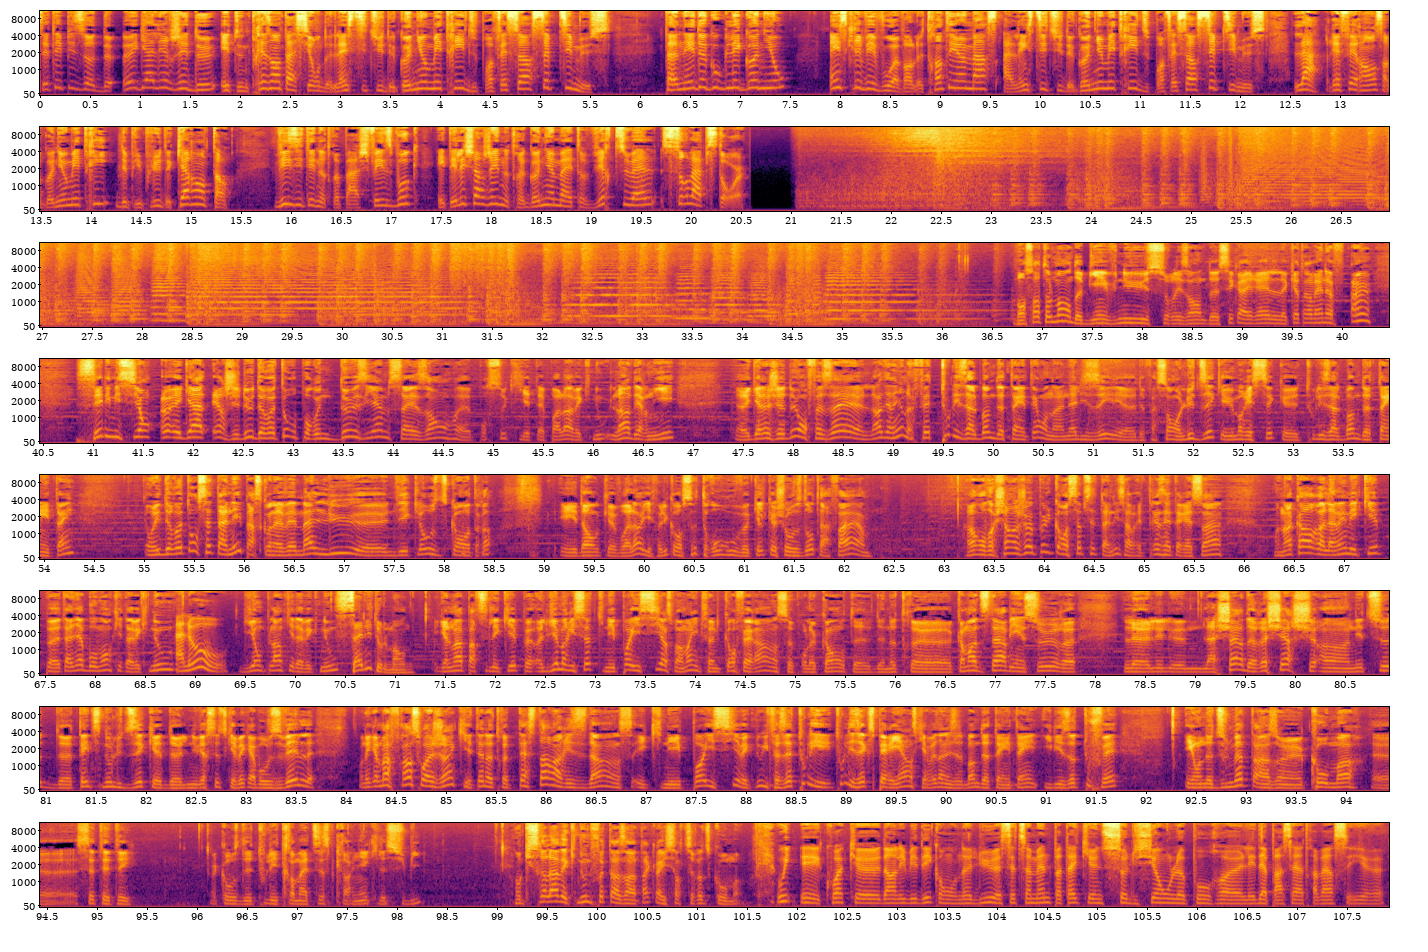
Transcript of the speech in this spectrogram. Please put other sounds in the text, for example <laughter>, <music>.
Cet épisode de E égale RG2 est une présentation de l'Institut de goniométrie du professeur Septimus. Tanné de googler gonio? Inscrivez-vous avant le 31 mars à l'Institut de goniométrie du professeur Septimus, la référence en goniométrie depuis plus de 40 ans. Visitez notre page Facebook et téléchargez notre goniomètre virtuel sur l'App Store. Bonsoir tout le monde, bienvenue sur les ondes de CKRL 89.1. C'est l'émission E égale RG2 de retour pour une deuxième saison, euh, pour ceux qui n'étaient pas là avec nous l'an dernier. Euh, Égale RG2, on faisait, l'an dernier on a fait tous les albums de Tintin, on a analysé euh, de façon ludique et humoristique euh, tous les albums de Tintin. On est de retour cette année parce qu'on avait mal lu une des clauses du contrat. Et donc voilà, il a fallu qu'on se trouve quelque chose d'autre à faire. Alors, on va changer un peu le concept cette année, ça va être très intéressant. On a encore euh, la même équipe, euh, Tania Beaumont qui est avec nous, Allô? Guillaume Plante qui est avec nous, Salut tout le monde. également partie de l'équipe, euh, Olivier Morissette qui n'est pas ici en ce moment, il fait une conférence pour le compte de notre commanditaire, bien sûr, le- le- le- la chaire de recherche en études tintino-ludiques de l'Université du Québec à Beauceville. On a également François Jean qui était notre testeur en résidence et qui n'est pas ici avec nous. Il faisait tous les, toutes les expériences qu'il y avait dans les albums de Tintin, il les a tout fait. Et on a dû le mettre dans un coma euh, cet été à cause de tous les traumatismes crâniens qu'il a subis. Donc il sera là avec nous une fois de temps en temps quand il sortira du coma. Oui, et quoique dans les BD qu'on a lus euh, cette semaine, peut-être qu'il y a une solution là, pour euh, les dépasser à travers ses, euh,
